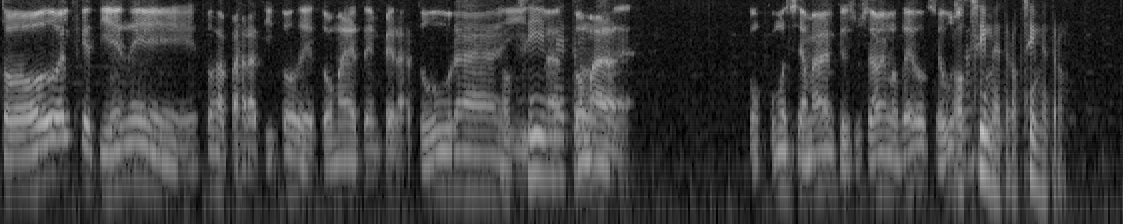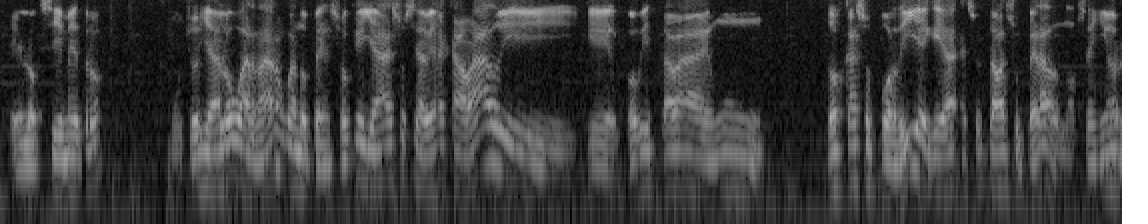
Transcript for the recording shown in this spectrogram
Todo el que tiene estos aparatitos de toma de temperatura y la toma, ¿cómo se llama el que se usaba en los dedos? ¿Se usa? Oxímetro, oxímetro. El oxímetro, muchos ya lo guardaron cuando pensó que ya eso se había acabado y que el COVID estaba en un dos casos por día y que ya eso estaba superado. No, señor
